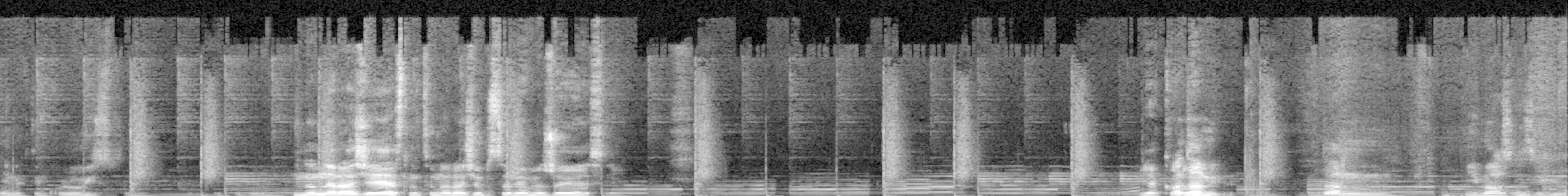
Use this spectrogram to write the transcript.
Nie wiem jak ten ten powoli. No na razie jest, no to na razie obstawiamy, że jest, nie? Jako... Adam. Dan Imaza z jego.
